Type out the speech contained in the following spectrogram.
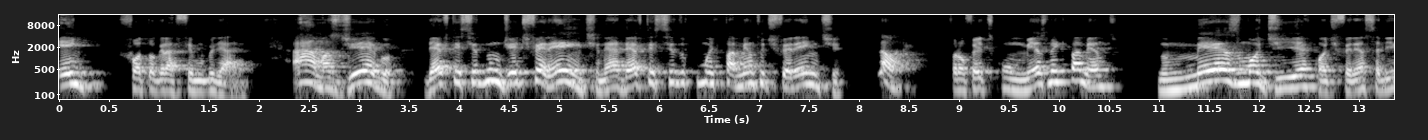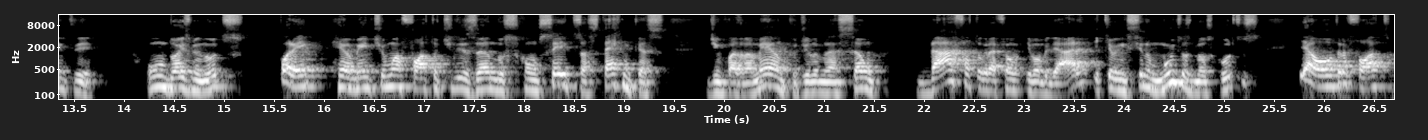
em fotografia imobiliária. Ah, mas Diego, deve ter sido num dia diferente, né? Deve ter sido com um equipamento diferente. Não, foram feitos com o mesmo equipamento, no mesmo dia, com a diferença ali entre um, dois minutos, porém, realmente uma foto utilizando os conceitos, as técnicas de enquadramento, de iluminação da fotografia imobiliária, e que eu ensino muito nos meus cursos, e a outra foto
